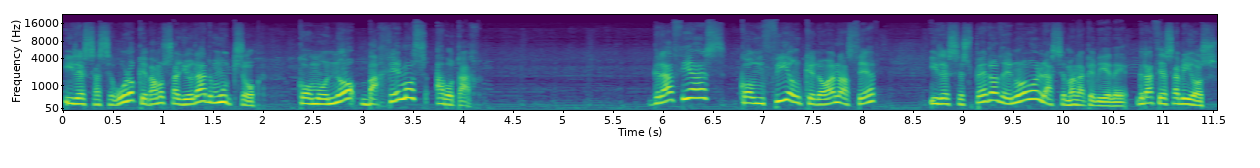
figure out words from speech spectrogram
Y les aseguro que vamos a llorar mucho, como no bajemos a votar. Gracias, confío en que lo van a hacer y les espero de nuevo la semana que viene. Gracias amigos.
